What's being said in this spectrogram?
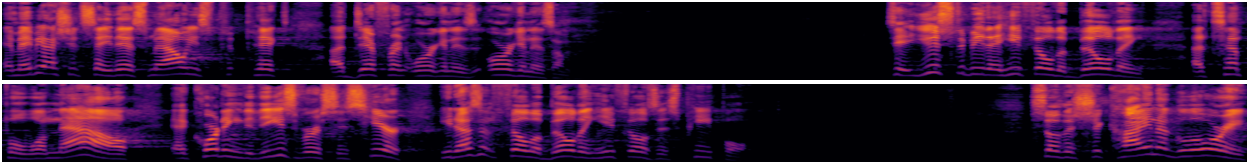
And maybe I should say this now he's p- picked a different organiz- organism. See, it used to be that he filled a building a temple. Well, now, according to these verses here, he doesn't fill a building, he fills his people. So the Shekinah glory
